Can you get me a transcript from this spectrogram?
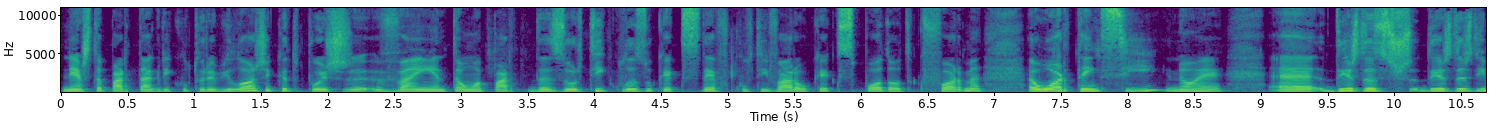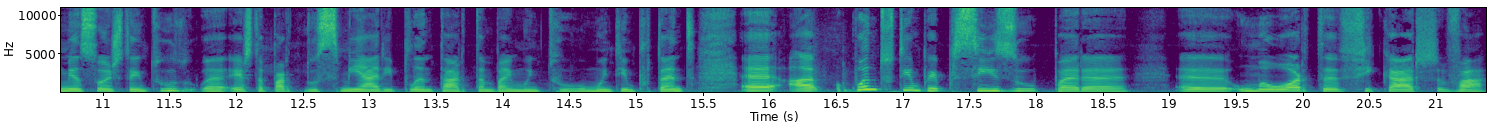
nesta parte da agricultura biológica, depois eh, vem então a parte das hortícolas, o que é que se deve cultivar, ou o que é que se pode, ou de que forma. A horta em si, não é? Uh, desde, as, desde as dimensões tem tudo. Uh, esta parte do semear e plantar também muito, muito importante. Uh, quanto tempo é preciso para uma horta ficar, vá,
